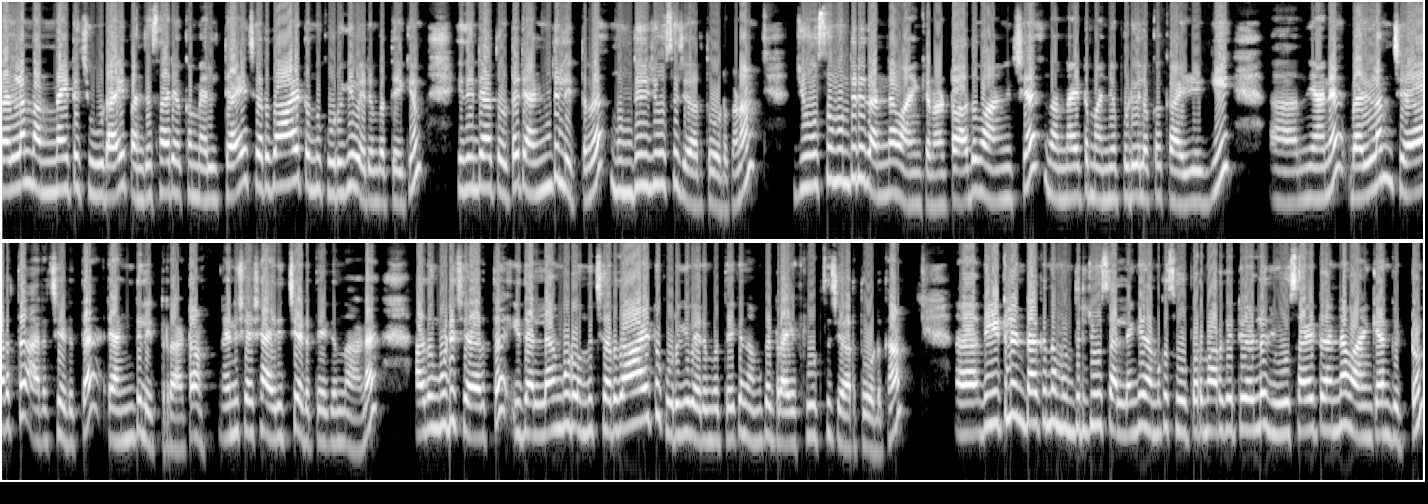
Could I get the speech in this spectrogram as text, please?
വെള്ളം നന്നായിട്ട് ചൂടായി പഞ്ചസാരയൊക്കെ മെൽറ്റായി ചെറുതായിട്ടൊന്ന് കുറുകി വരുമ്പോഴത്തേക്കും ഇതിന്റെ അകത്തോട്ട് രണ്ട് ലിറ്റർ മുന്തിരി ജ്യൂസ് ചേർത്ത് കൊടുക്കണം. ജ്യൂസ് മുന്തിരി തന്നെ വാങ്ങിക്കണം കേട്ടോ. അത് വാങ്ങിച്ച് നന്നായിട്ട് മഞ്ഞപ്പൊടിയിലൊക്കെ കഴുകി ഞാൻ വെള്ളം ചേർത്ത് അരച്ചെടുത്ത രണ്ട് ലിറ്റർ ആട്ടോ അതിനുശേഷം അരിച്ചെടുത്തേക്കുന്നതാണ്. അതും കൂടി ചേർത്ത് ഇതെല്ലാം കൂടി ഒന്ന് ചെറുതായിട്ട് കുറുകി വരുമ്പോഴത്തേക്ക് നമുക്ക് ഡ്രൈ ഫ്രൂട്ട്സ് ചേർത്ത് കൊടുക്കാം. വീട്ടിലുണ്ടാക്കുന്ന മുന്തിരി ജ്യൂസ് അല്ലെങ്കിൽ നമുക്ക് സൂപ്പർ മാർക്കറ്റുകളിൽ ജ്യൂസ് ആയിട്ട് തന്നെ വാങ്ങിക്കാൻ കിട്ടും.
